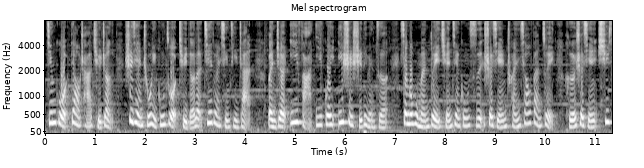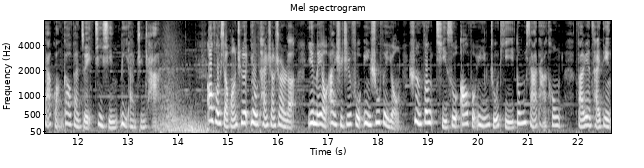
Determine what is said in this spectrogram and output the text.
经过调查取证，事件处理工作取得了阶段性进展。本着依法依规依事实的原则，相关部门对权健公司涉嫌传销犯罪和涉嫌虚假广告犯罪进行立案侦查。Ofo 小黄车又摊上事儿了，因没有按时支付运输费用，顺丰起诉 ofo 运营主体东峡大通，法院裁定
